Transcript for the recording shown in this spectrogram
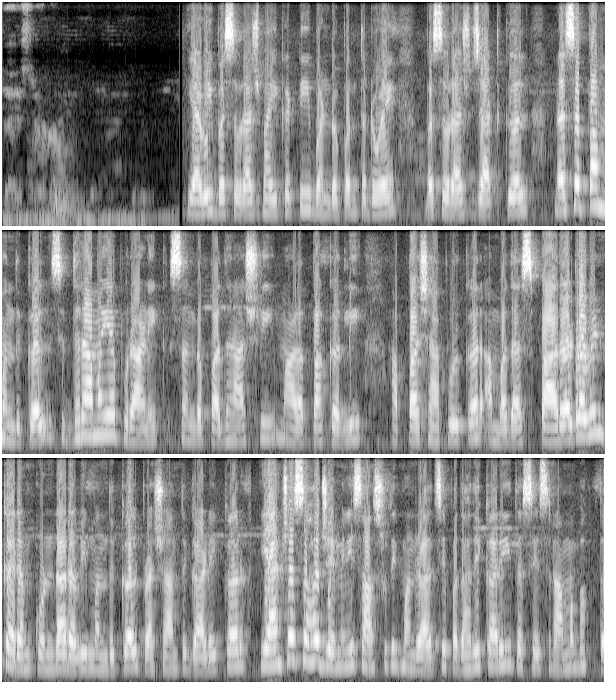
जय श्रीराम. यावेळी बसवराज भाईकट्टी बंडोपंत डोळे बसवराज जाटकल नरसप्पा मंदकल सिद्धरामय्या पुराणिक संगप्पा धनाश्री माळप्पा कर्ली आप्पा शहापूरकर अंबादास पारड प्रवीण कैरमकोंडा रवी मंदकल प्रशांत गाडेकर यांच्यासह जेमिनी सांस्कृतिक मंडळाचे पदाधिकारी तसेच रामभक्त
